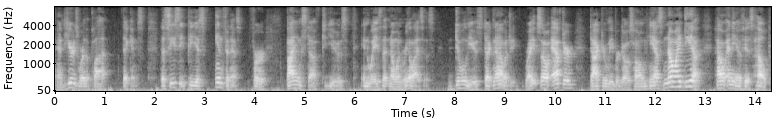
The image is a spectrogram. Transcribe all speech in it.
And here's where the plot thickens. The CCP is infamous for buying stuff to use in ways that no one realizes. Dual use technology, right? So after Dr. Lieber goes home, he has no idea how any of his help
